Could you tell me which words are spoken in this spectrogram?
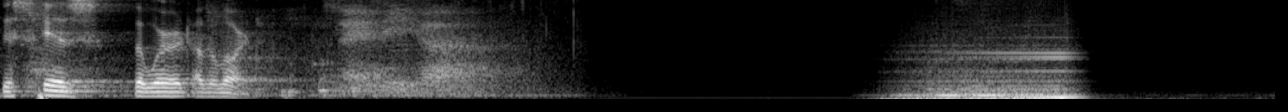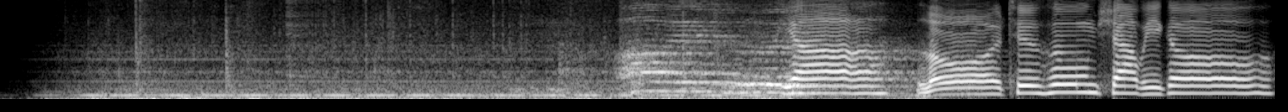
This is the word of the Lord. Shall we go?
